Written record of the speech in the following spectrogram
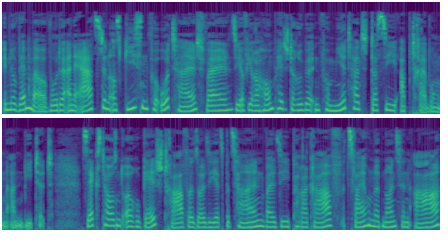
Im November wurde eine Ärztin aus Gießen verurteilt, weil sie auf ihrer Homepage darüber informiert hat, dass sie Abtreibungen anbietet. 6000 Euro Geldstrafe soll sie jetzt bezahlen, weil sie Paragraph 219a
